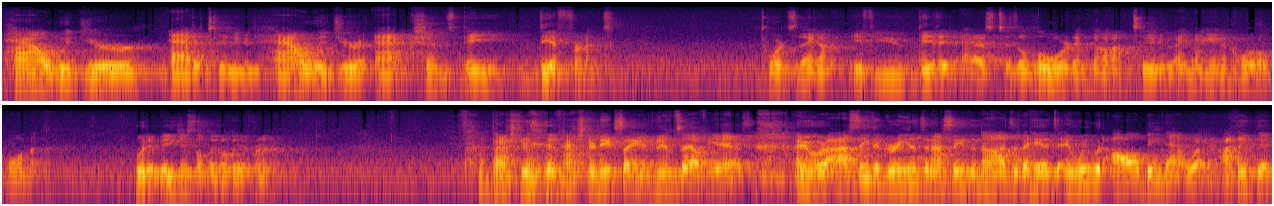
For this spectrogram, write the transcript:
how would your attitude, how would your actions be different towards them if you did it as to the Lord and not to a man or a woman? Would it be just a little different? Pastor, Pastor Nick saying himself, yes. I mean, I see the grins and I see the nods of the heads, and we would all be that way. I think that,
